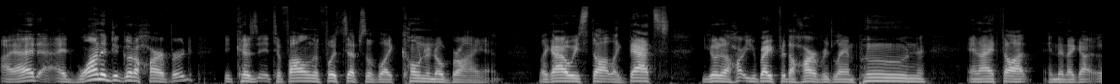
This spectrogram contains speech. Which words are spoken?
I had, I had wanted to go to Harvard because it, to follow in the footsteps of like Conan O'Brien. Like I always thought, like that's you go to the you write for the Harvard Lampoon, and I thought, and then I got, uh,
